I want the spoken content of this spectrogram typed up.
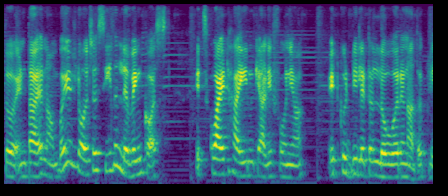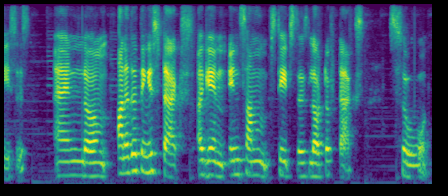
the entire number you should also see the living cost. It's quite high in california. It could be a little lower in other places. And um, another thing is tax. Again in some states there's a lot of tax. So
